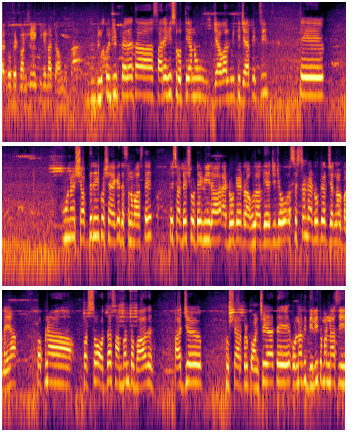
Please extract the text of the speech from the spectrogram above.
ਐਡਵੋਕੇਟ ਬਣ ਕੇ ਕੀ ਕਹਿਣਾ ਚਾਹੋਗੇ? ਜੀ, ਬਿਲਕੁਲ ਜੀ ਪਹਿਲਾਂ ਤਾਂ ਸਾਰੇ ਹੀ ਸਰੋਤਿਆਂ ਨੂੰ ਜੈ ਵਾਲਮੀਕੀ ਜੈ ਭੀਮ ਜੀ। ਤੇ ਹੁਣ ਸ਼ਬਦ ਨਹੀਂ ਕੁਛ ਹੈਗੇ ਦੱਸਣ ਵਾਸਤੇ। ਇਹ ਸਾਡੇ ਛੋਟੇ ਵੀਰ ਆ ਐਡਵੋਕੇਟ ਰਾਹੁਲ ਆਦੀਆ ਜੀ ਜੋ ਅਸਿਸਟੈਂਟ ਐਡਵੋਕੇਟ ਜਨਰਲ ਬਣੇ ਆ। ਆਪਣਾ ਪਰਸੋਂ ਅਹੁਦਾ ਸੰਭਣ ਤੋਂ ਬਾਅਦ ਅੱਜ ਹੁਸ਼ਿਆਰਪੁਰ ਪਹੁੰਚੇ ਆ ਤੇ ਉਹਨਾਂ ਦੀ ਦਿਲੀ ਤਮੰਨਾ ਸੀ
